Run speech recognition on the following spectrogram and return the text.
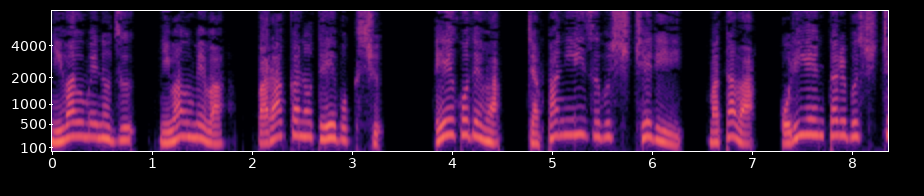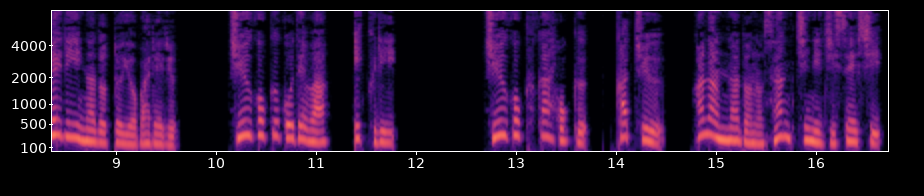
庭梅の図、庭梅はバラ科の低木種。英語ではジャパニーズブッシュチェリー、またはオリエンタルブッシュチェリーなどと呼ばれる。中国語ではイクリ。中国河北、河中、河南などの産地に自生し、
